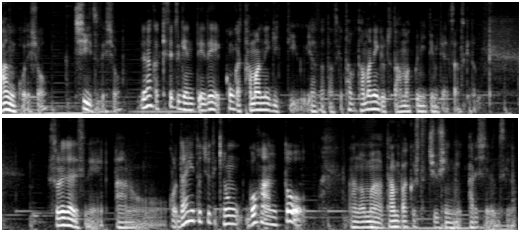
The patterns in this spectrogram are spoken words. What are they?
あんこでしょ？チーズでしょ？でなんか季節限定で今回玉ねぎっていうやつだったんですけど多分玉ねぎをちょっと甘く煮てみたやつなんですけど。それがですねあのこのダイエット中って基本ご飯とあのまあタンパク質中心にあれしてるんですけど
